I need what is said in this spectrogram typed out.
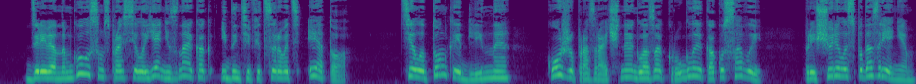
— деревянным голосом спросила я, не зная, как идентифицировать это. Тело тонкое и длинное, кожа прозрачная, глаза круглые, как у совы. Прищурилась с подозрением.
